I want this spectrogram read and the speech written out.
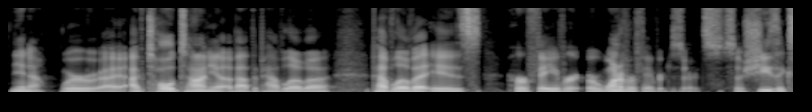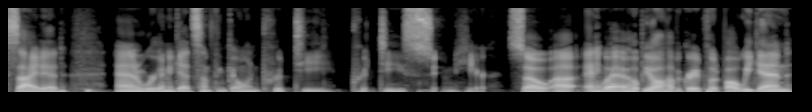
you know, we're I, I've told Tanya about the Pavlova. Pavlova is her favorite or one of her favorite desserts. So she's excited, and we're gonna get something going pretty pretty soon here. So uh, anyway, I hope you all have a great football weekend.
